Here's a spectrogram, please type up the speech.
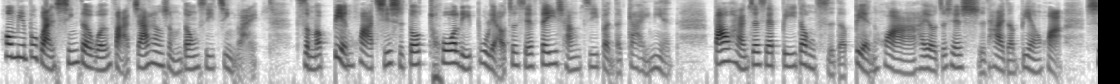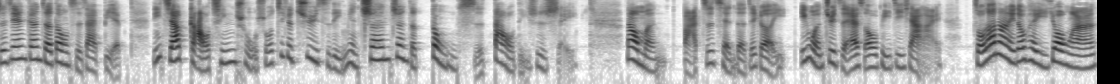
后面不管新的文法加上什么东西进来，怎么变化，其实都脱离不了这些非常基本的概念，包含这些 be 动词的变化，还有这些时态的变化，时间跟着动词在变，你只要搞清楚说这个句子里面真正的动词到底是谁。那我们把之前的这个英文句子 SOP 记下来，走到哪里都可以用啊。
